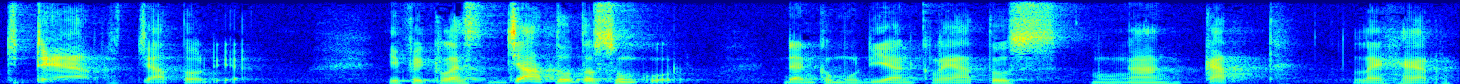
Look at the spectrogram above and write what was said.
Jeder, jatuh dia. Iphicles jatuh tersungkur. Dan kemudian Cleatus mengangkat leher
